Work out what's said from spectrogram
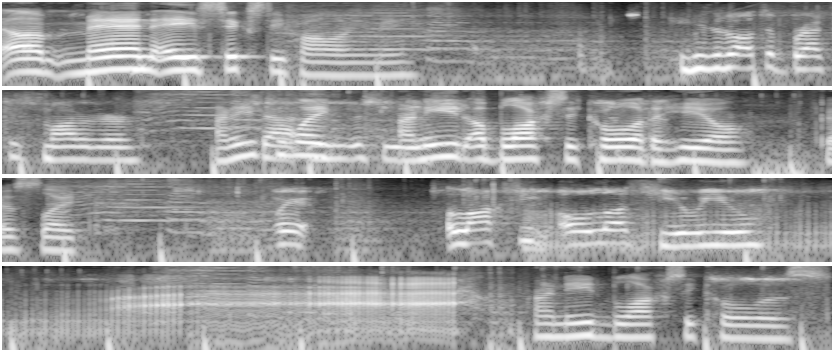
uh, man A60 following me. He's about to break his monitor. I need Chat, to like, you just see I need a Bloxy Cola to heal, cause like, Wait, Loxy Ola heal you. I need Bloxy Colas.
